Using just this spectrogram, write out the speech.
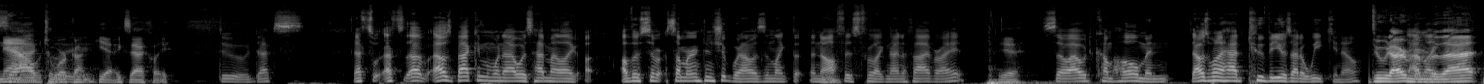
now to work on. Yeah exactly. Dude that's that's that's that, I was back in when i was had my like other summer, internship when i was in like the, an Mhm. office for like nine to five right yeah. So i would come home and that was when i had two videos out a week you know? Dude I remember like- that.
